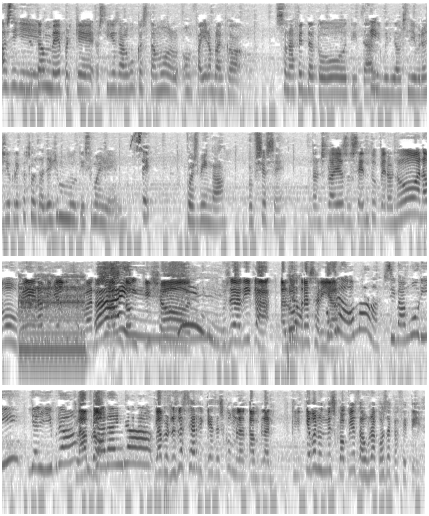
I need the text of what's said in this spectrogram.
O sigui... jo també, perquè o sigui, és algú que està molt on fire, en plan que se n'ha fet de tot i tal, Sí. sí. vull dir, els llibres jo crec que se'ls llegit moltíssima gent. Sí. Doncs pues vinga, opció C. Doncs noies, ho sento, però no, anàveu bé, era Miguel de Cervantes amb Don Quixot. Us he de dir que l'ordre seria... Pobre home, si va morir i el llibre Clar, però- encara era... Clar, però no és la seva riquesa, és com la, en plan, qui ha venut més còpies d'alguna cosa que ha fet ell.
